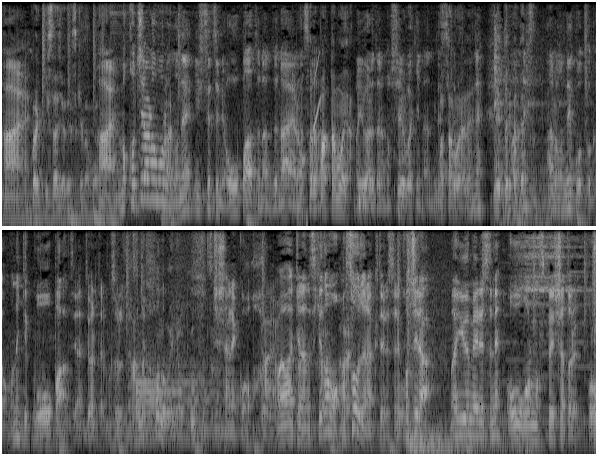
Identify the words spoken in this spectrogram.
はい。小焼スタジオですけども。はい。まあ、こちらのものもね、一説に大パーツなんじゃないのかそれバッタモンや。まあ言われたりもしてるわけなんですけどバッタモンやね。ネットに買ったやつ。まあねあの猫とかもね結構大パーツやって言われたりもするんですけあんなど本の上に置く普通ちっちゃい猫はいまあわけなんですけども、はいまあ、そうじゃなくてですねこちら、まあ、有名ですね。黄金のスペースシャトル。これ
